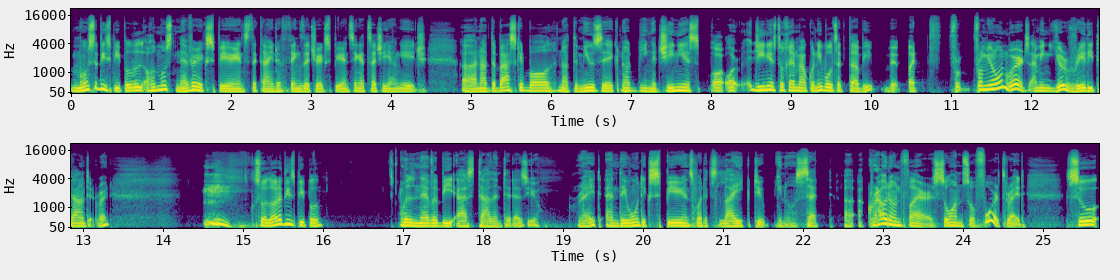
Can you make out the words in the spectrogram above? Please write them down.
most of these people will almost never experience the kind of things that you're experiencing at such a young age. Uh, not the basketball, not the music, not being a genius, or, or genius to khair nahi bol sakta abhi, but from, from your own words, I mean, you're really talented, right? so a lot of these people will never be as talented as you, right? And they won't experience what it's like to, you know, set a, a crowd on fire, so on and so forth, right? So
